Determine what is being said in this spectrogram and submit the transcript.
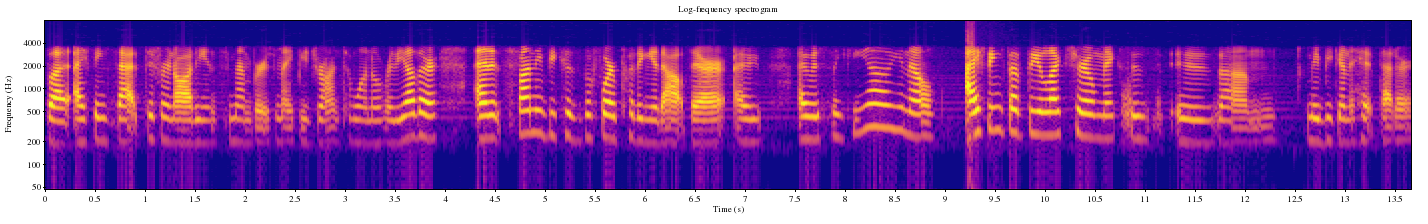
But I think that different audience members might be drawn to one over the other, and it's funny because before putting it out there, I I was thinking, oh, you know, I think that the electro mix is is um, maybe going to hit better,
